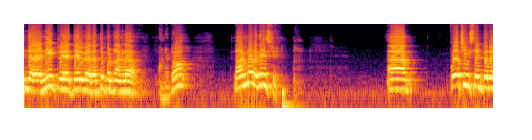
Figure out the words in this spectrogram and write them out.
இந்த நீட் தேர்வை ரத்து பண்ணுறாங்களா பண்ணட்டும். நான் நாட் அகெயின்ஸ்ட் இட் கோச்சிங் சென்டரை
